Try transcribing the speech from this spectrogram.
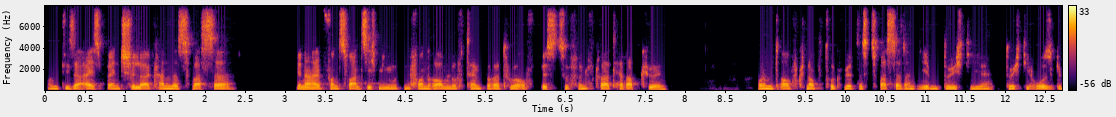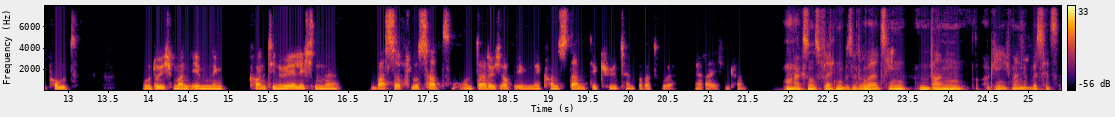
Und dieser Eisband Chiller kann das Wasser innerhalb von 20 Minuten von Raumlufttemperatur auf bis zu 5 Grad herabkühlen. Und auf Knopfdruck wird das Wasser dann eben durch die, durch die Hose gepumpt, wodurch man eben einen kontinuierlichen Wasserfluss hat und dadurch auch eben eine konstante Kühltemperatur erreichen kann. Magst du uns vielleicht ein bisschen darüber erzählen, wann, okay, ich meine, du bist jetzt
